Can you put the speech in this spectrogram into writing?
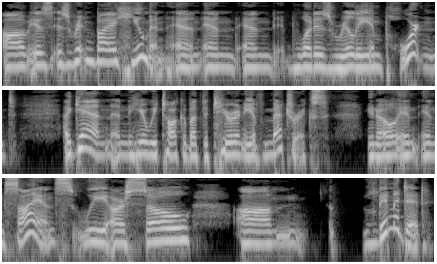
um, is, is written by a human. And, and, and what is really important, again, and here we talk about the tyranny of metrics. You know, in, in science, we are so um, limited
